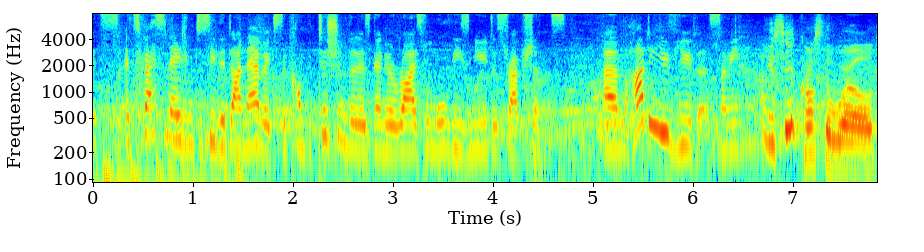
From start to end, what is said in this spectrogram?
It's, it's fascinating to see the dynamics, the competition that is going to arise from all these new disruptions. Um, how do you view this? I mean, you see across the world,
